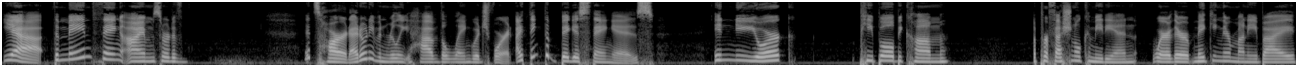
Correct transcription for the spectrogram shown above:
Yeah, the main thing I'm sort of it's hard. I don't even really have the language for it. I think the biggest thing is in New York people become a professional comedian where they're making their money by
